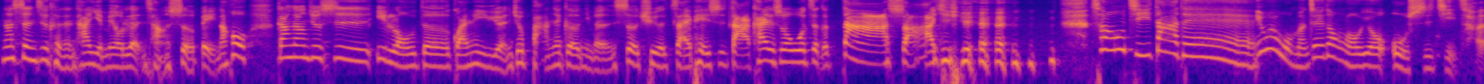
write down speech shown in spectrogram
那甚至可能它也没有冷藏设备。然后刚刚就是一楼的管理员就把那个你们社区的宅配式打开的时候，我整个大傻眼，超级大的欸，因为我们这栋楼有五十几层，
